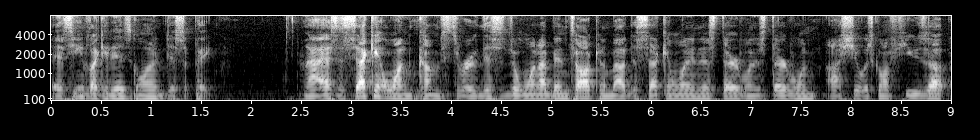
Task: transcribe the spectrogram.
It seems like it is going to dissipate. Now, as the second one comes through, this is the one I've been talking about. The second one and this third one. This third one, I'll show it's going to fuse up.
